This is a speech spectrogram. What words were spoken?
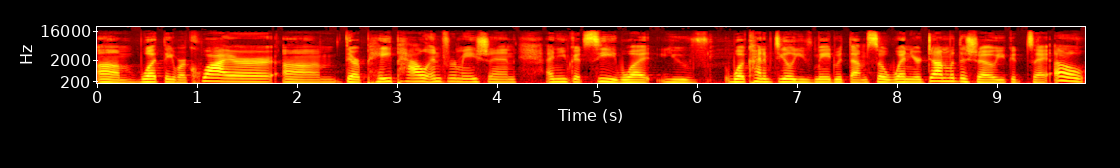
um, what they require, um, their PayPal information, and you could see what you've what kind of deal you've made with them. So when you're done with the show, you could say, "Oh,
